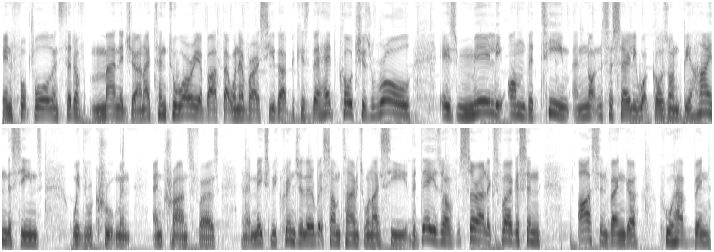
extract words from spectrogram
in football instead of manager, and I tend to worry about that whenever I see that because the head coach's role is merely on the team and not necessarily what goes on behind the scenes with recruitment and transfers. And it makes me cringe a little bit sometimes when I see the days of Sir Alex Ferguson, Arsene Wenger, who have been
